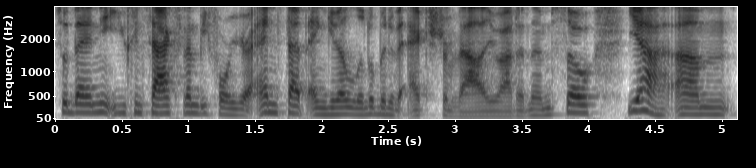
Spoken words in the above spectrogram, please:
so then you can sack them before your end step and get a little bit of extra value out of them. So yeah, um,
